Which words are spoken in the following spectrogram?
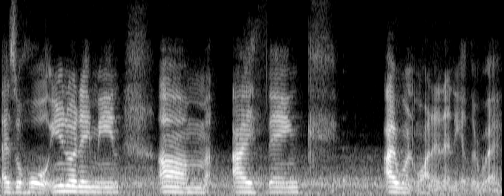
as a whole. You know what I mean? Um, I think I wouldn't want it any other way.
